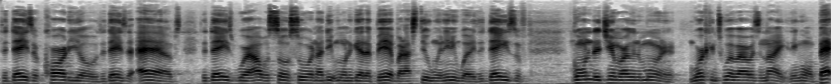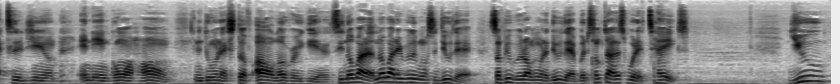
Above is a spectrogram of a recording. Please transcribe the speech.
the days of cardio, the days of abs, the days where I was so sore and I didn't want to get out of bed, but I still went anyway, the days of going to the gym early in the morning, working 12 hours a night, then going back to the gym, and then going home and doing that stuff all over again. See, nobody nobody really wants to do that. Some people don't want to do that, but sometimes that's what it takes. You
